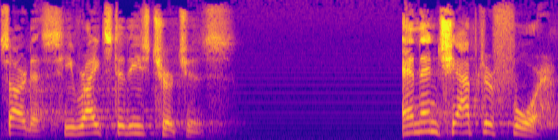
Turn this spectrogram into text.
Sardis, he writes to these churches. And then chapter 4.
